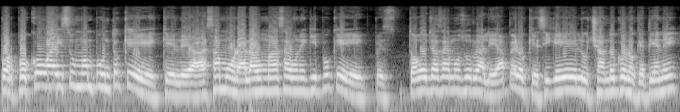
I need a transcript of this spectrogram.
por poco va y suma un punto que, le da esa moral aún más a un equipo que pues todos ya sabemos su realidad, pero que sigue luchando con lo que tiene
